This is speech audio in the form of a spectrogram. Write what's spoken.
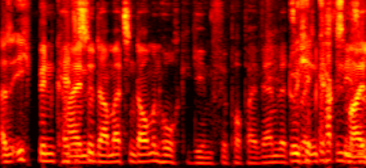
also ich bin kein... hättest du damals einen Daumen hoch gegeben für Popeye, wären wir durch einen Kack-Smiley ein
